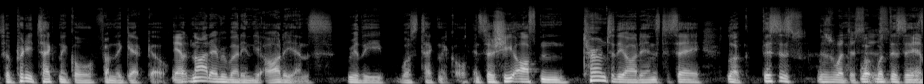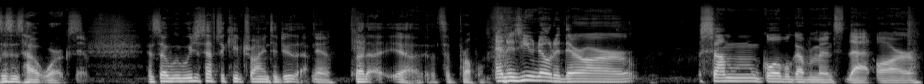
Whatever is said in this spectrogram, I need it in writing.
So pretty technical from the get-go. Hmm. Yep. But not everybody in the audience really was technical, and so she often turned to the audience to say, "Look, this is This is what this what, is. what this is. Yeah. This is how it works." And so we, we just have to keep trying to do that. Yeah. But uh, yeah, that's a problem. And as you noted, there are some global governments that are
